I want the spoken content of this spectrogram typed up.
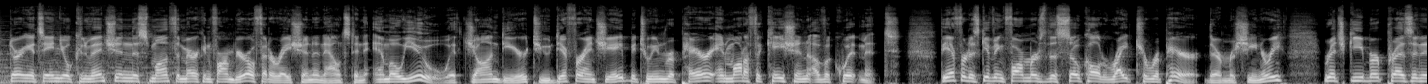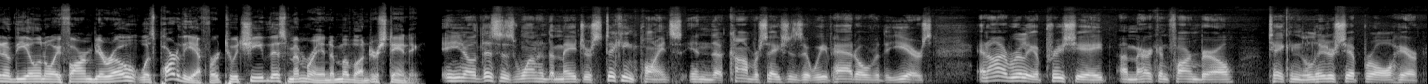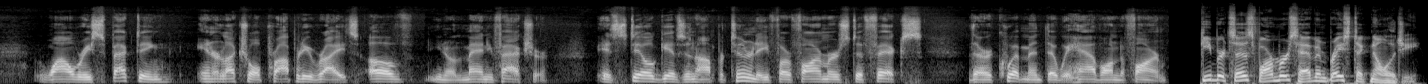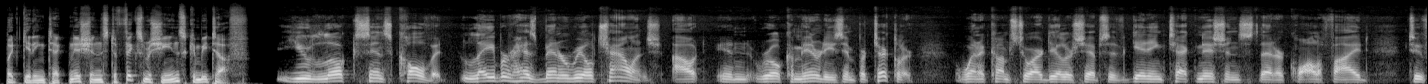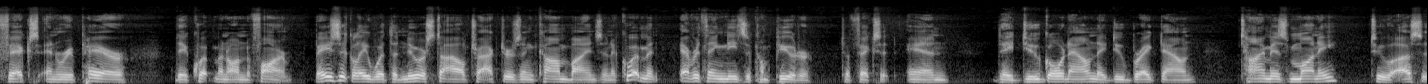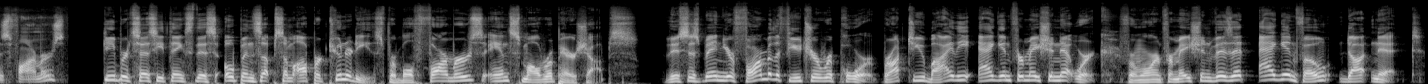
During its annual convention this month, American Farm Bureau Federation announced an MOU with John Deere to differentiate between repair and modification of equipment. The effort is giving farmers the so called right to repair their machinery. Rich Guebert, president of the Illinois Farm Bureau, was part of the effort to achieve this memorandum of understanding. You know, this is one of the major sticking points in the conversations that we've had over the years. And I really appreciate American Farm Bureau taking the leadership role here while respecting intellectual property rights of, you know, the manufacturer. It still gives an opportunity for farmers to fix their equipment that we have on the farm. Guebert says farmers have embraced technology, but getting technicians to fix machines can be tough you look since COVID, labor has been a real challenge out in rural communities in particular when it comes to our dealerships of getting technicians that are qualified to fix and repair the equipment on the farm. Basically, with the newer style tractors and combines and equipment, everything needs a computer to fix it. And they do go down, they do break down. Time is money to us as farmers. Guebert says he thinks this opens up some opportunities for both farmers and small repair shops. This has been your Farm of the Future report brought to you by the Ag Information Network. For more information, visit aginfo.net.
